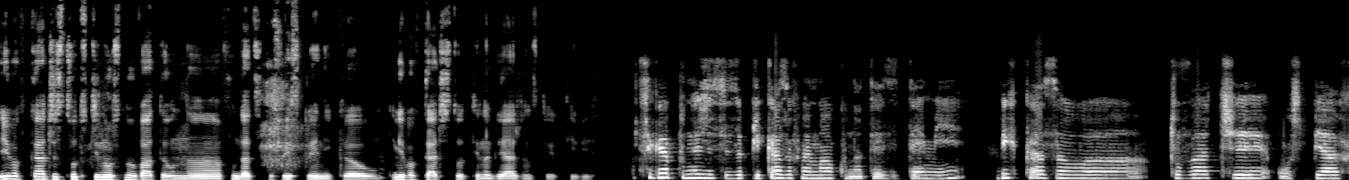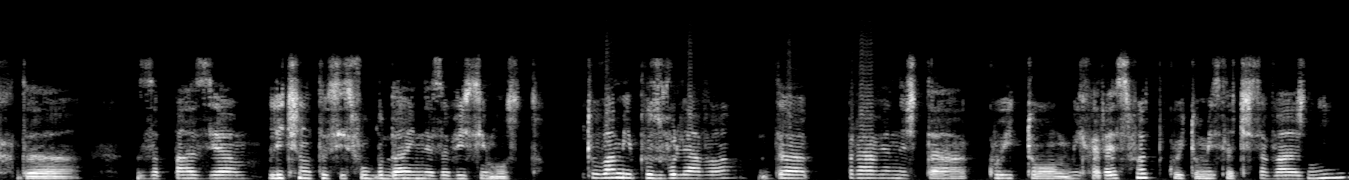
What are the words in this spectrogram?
И в качеството ти на основател на фундацията Swiss Clinical, и в качеството ти на граждански активист? Сега, понеже се заприказахме малко на тези теми, бих казала това, че успях да запазя личната си свобода и независимост. Това ми позволява да правя неща, които ми харесват, които мисля, че са важни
